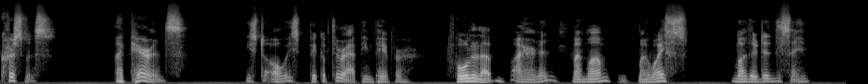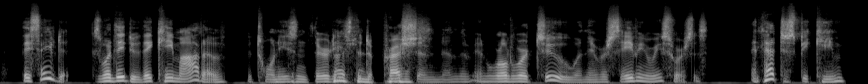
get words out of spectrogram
Christmas. My parents used to always pick up the wrapping paper, fold it up, iron it. My mom, my wife's mother did the same. They saved it. Because what did they do? They came out of the 20s and 30s, Depression, the Depression, yes. and, the, and World War II when they were saving resources. And that just became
